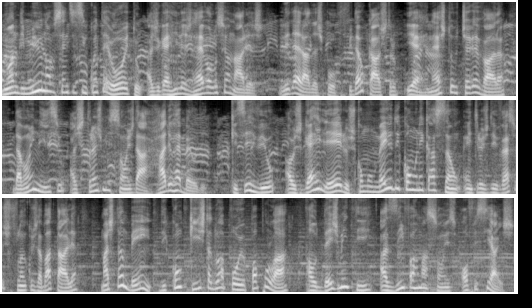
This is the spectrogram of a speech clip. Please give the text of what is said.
No ano de 1958, as guerrilhas revolucionárias, lideradas por Fidel Castro e Ernesto Che Guevara, davam início às transmissões da Rádio Rebelde, que serviu aos guerrilheiros como meio de comunicação entre os diversos flancos da batalha, mas também de conquista do apoio popular ao desmentir as informações oficiais.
